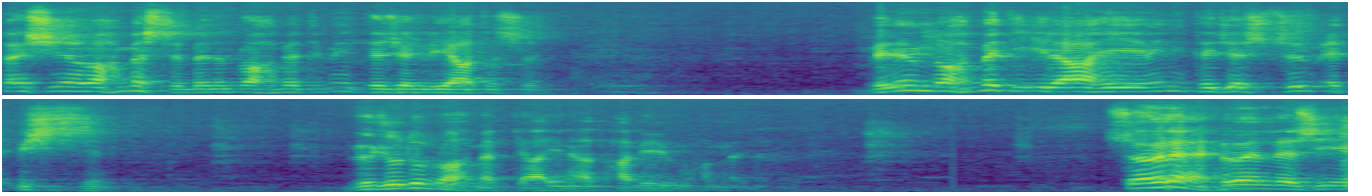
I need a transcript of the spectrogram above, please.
Sen şimdi rahmetsin, benim rahmetimin tecelliyatısın. Benim rahmet-i ilahiyemin tecessüm etmişsin. Vücudun rahmet kainat Habibi Muhammed. Söyle hüvellezi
